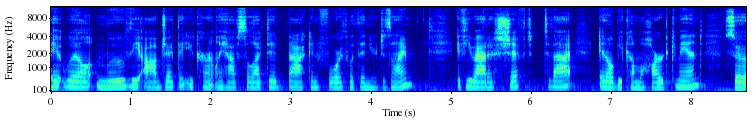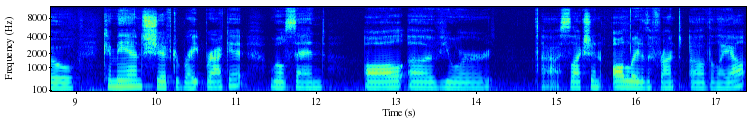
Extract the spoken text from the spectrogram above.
it will move the object that you currently have selected back and forth within your design. If you add a shift to that, it'll become a hard command. So Command Shift right bracket will send all of your uh, selection all the way to the front of the layout.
